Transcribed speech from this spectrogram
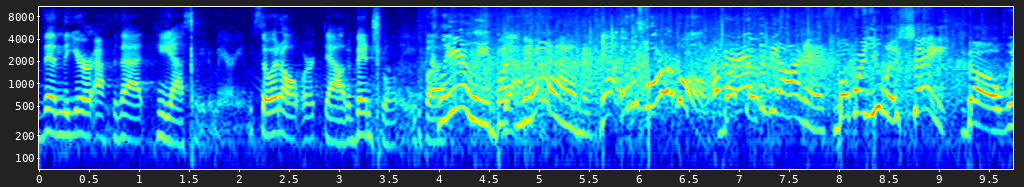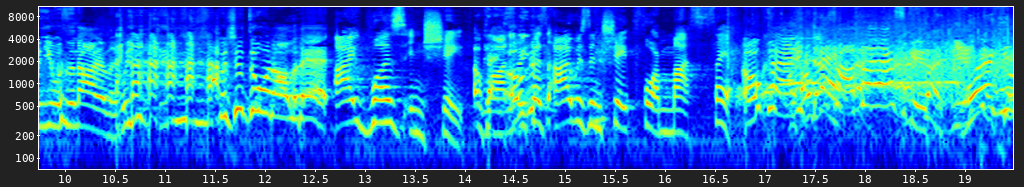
then the year after that, he asked me to marry him. So it all worked out eventually. But clearly, but Yeah. man. yeah, it was horrible. Okay, I have to be honest. But were you in shape though when you was in Ireland? Were you, was you doing all of that? I was in shape, Okay. Loni, Okay. because I was in shape for myself. Okay, that's all I'm asking. Yeah, Were you,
